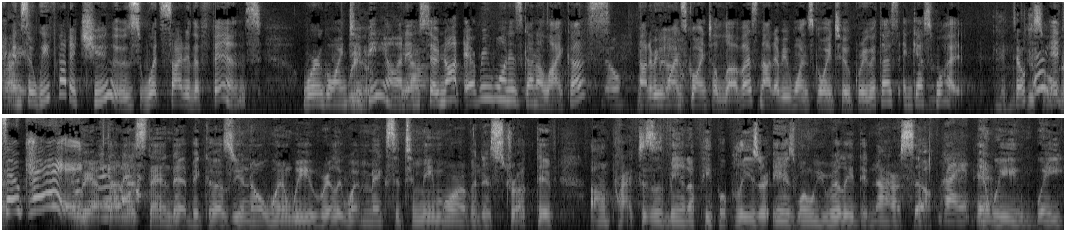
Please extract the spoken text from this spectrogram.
And so we've got to choose what side of the fence we're going to We have- be on. Yeah. And so not everyone is going to like us. No. Not everyone's going to love us. Not everyone's going to agree with us. And guess what? It's okay. It's okay. It's okay. We have to understand that because you know when we really what makes it to me more of a destructive um, practice of being a people pleaser is when we really deny ourselves Right. and we we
